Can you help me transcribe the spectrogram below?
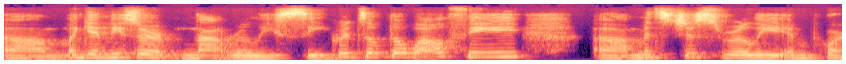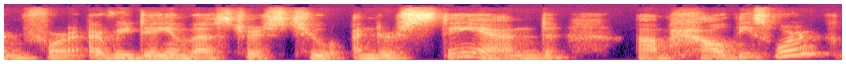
um, again, these are not really secrets of the wealthy. Um, it's just really important for everyday investors to understand um, how these work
